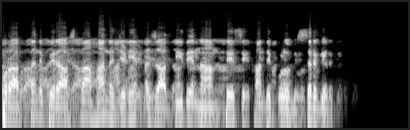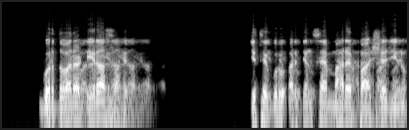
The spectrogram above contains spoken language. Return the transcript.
ਪੁਰਾਤਨ ਵਿਰਾਸਤਾਂ ਹਨ ਜਿਹੜੀਆਂ ਆਜ਼ਾਦੀ ਦੇ ਨਾਮ ਤੇ ਸਿੱਖਾਂ ਦੇ ਕੋਲੋਂ ਵਿਸਰ ਗਈ ਗੁਰਦੁਆਰਾ ਡੇਰਾ ਸਾਹਿਬ ਜਿੱਥੇ ਗੁਰੂ ਅਰਜਨ ਸਾਹਿਬ ਮਹਾਰਾਜ ਪਾਤਸ਼ਾਹ ਜੀ ਨੂੰ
